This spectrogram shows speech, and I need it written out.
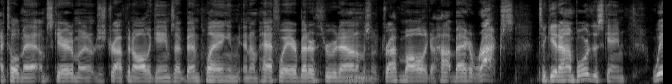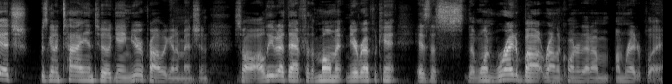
I told Matt I'm scared. I'm gonna just dropping all the games I've been playing, and, and I'm halfway or better through now. I'm just mm. gonna drop them all like a hot bag of rocks to get on board this game, which is gonna tie into a game you're probably gonna mention. So I'll, I'll leave it at that for the moment. NieR Replicant is the the one right about around the corner that I'm I'm ready to play.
